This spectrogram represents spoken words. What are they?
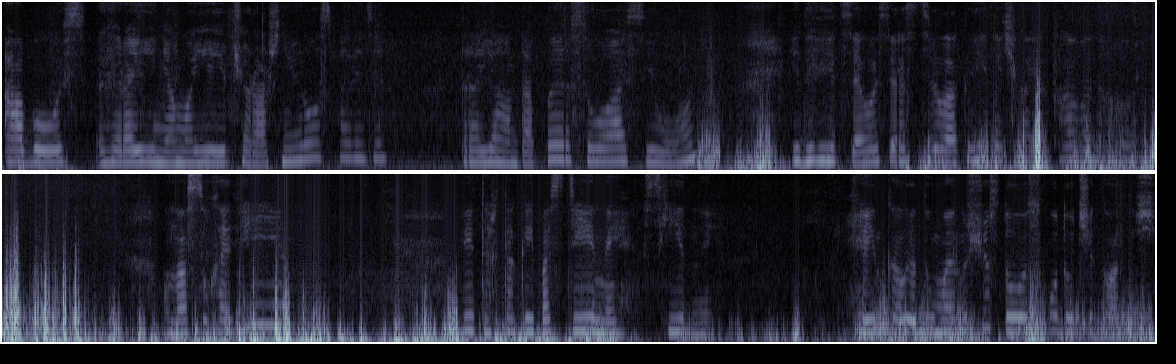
Або ось героїня моєї вчорашньої розповіді. Троянда Персуасіон. І дивіться, ось розцвіла квіточка, яка вона. У нас суховіє. Вітер такий постійний, східний. Я інколи думаю, ну що з того сходу чекати ще?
